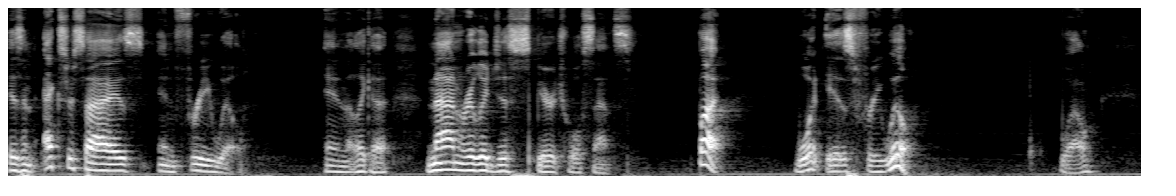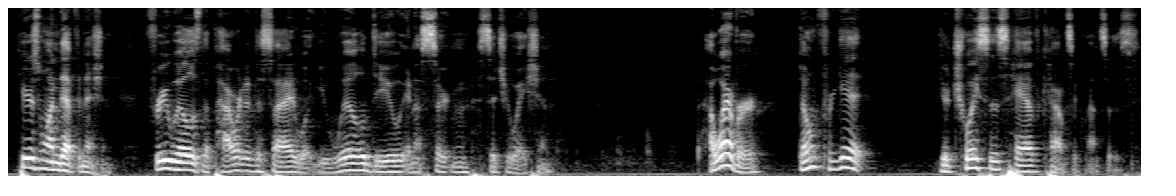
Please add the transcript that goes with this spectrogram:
is an exercise in free will in like a non religious spiritual sense. But what is free will? Well, here's one definition free will is the power to decide what you will do in a certain situation. However, don't forget your choices have consequences.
